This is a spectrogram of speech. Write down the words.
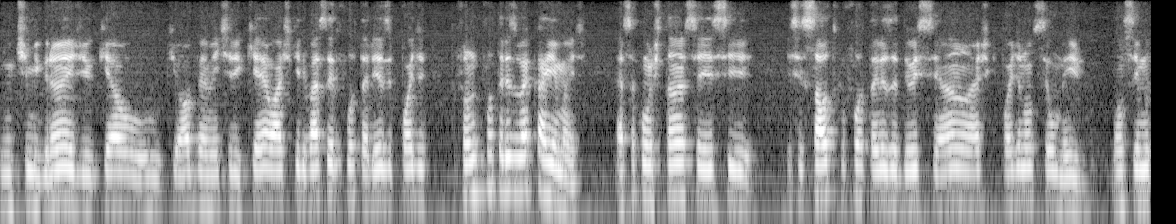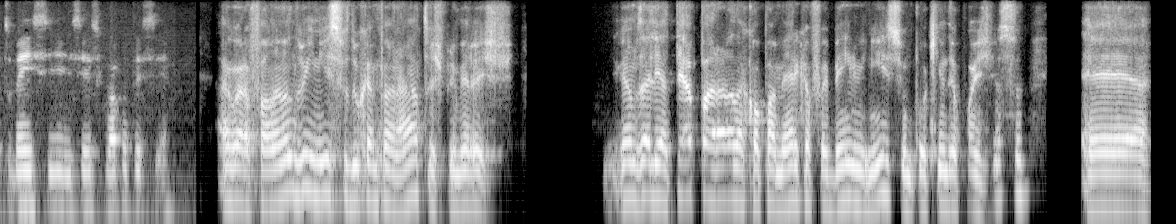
em um time grande, que é o que obviamente ele quer, eu acho que ele vai sair do Fortaleza e pode. Tô falando que o Fortaleza vai cair, mas essa constância, esse, esse salto que o Fortaleza deu esse ano, acho que pode não ser o mesmo. Não sei muito bem se, se é isso que vai acontecer. Agora, falando do início do campeonato, as primeiras, digamos ali, até a parada da Copa América foi bem no início, um pouquinho depois disso. É,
